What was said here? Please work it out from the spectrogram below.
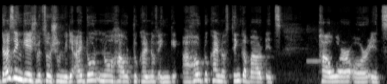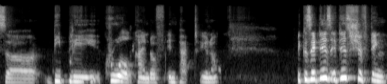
does engage with social media i don't know how to kind of engage how to kind of think about its power or its uh, deeply cruel kind of impact you know because it is it is shifting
